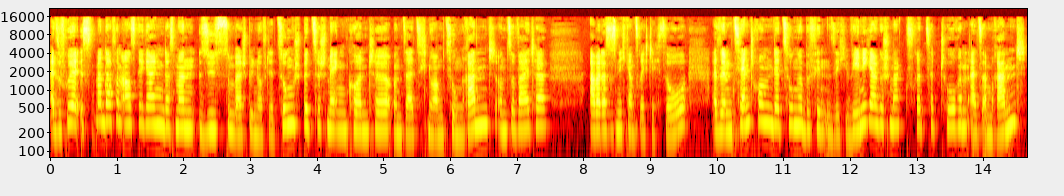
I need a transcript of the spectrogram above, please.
Also früher ist man davon ausgegangen, dass man süß zum Beispiel nur auf der Zungenspitze schmecken konnte und salzig nur am Zungenrand und so weiter. Aber das ist nicht ganz richtig so. Also im Zentrum der Zunge befinden sich weniger Geschmacksrezeptoren als am Rand.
